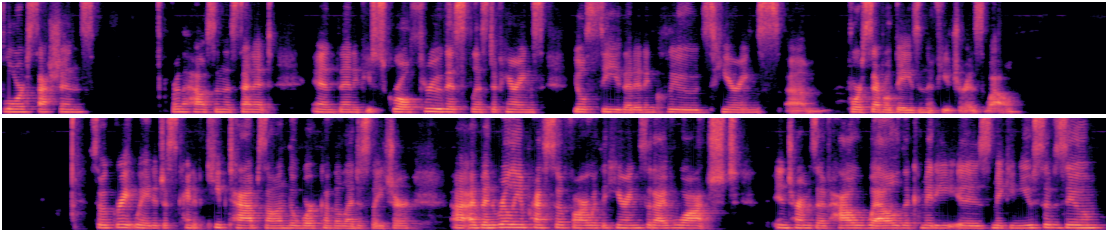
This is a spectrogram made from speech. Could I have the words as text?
floor sessions for the House and the Senate. And then if you scroll through this list of hearings, you'll see that it includes hearings um, for several days in the future as well. So a great way to just kind of keep tabs on the work of the legislature uh, I've been really impressed so far with the hearings that I've watched in terms of how well the committee is making use of Zoom.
